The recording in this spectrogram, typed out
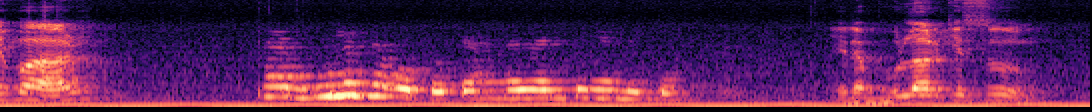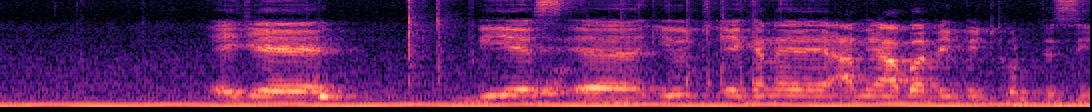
এবার হ্যাঁ ভুলে যাব তো ক্যামেরা র্যাঙ্কিং এ নিতে এটা ভুলার কিছু? এই যে বিএস এখানে আমি আবার রিপিট করতেছি।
